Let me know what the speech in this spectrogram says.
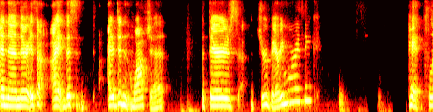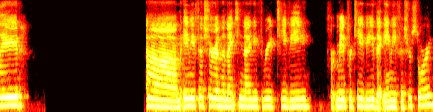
and then there is a I this I didn't watch it, but there's Drew Barrymore, I think, played um Amy Fisher in the 1993 TV for made for TV, the Amy Fisher story.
